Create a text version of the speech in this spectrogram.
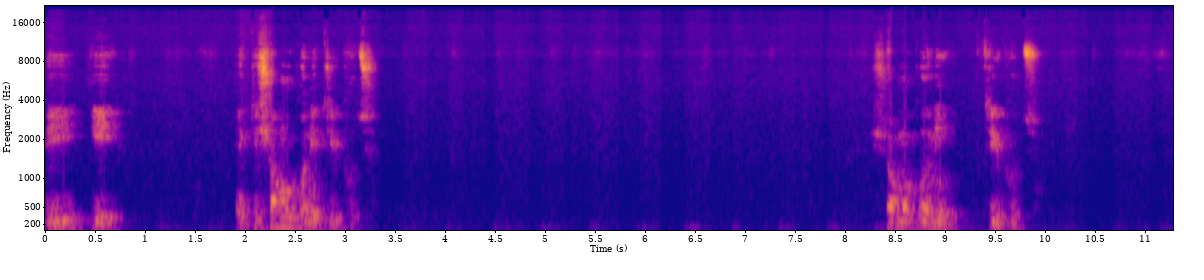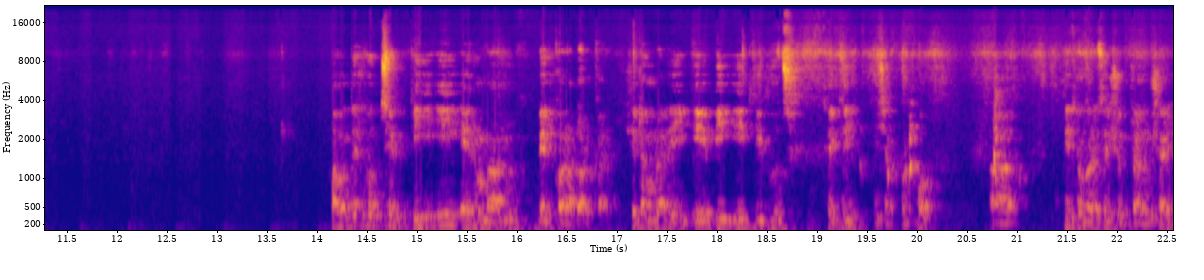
বিই একটি সমকোণী ত্রিভুজ। সমকোণী ত্রিভুজ। আমাদের হচ্ছে বিই এর মান বের করা দরকার। সেটা আমরা এই এ বিই ত্রিভুজ থেকেই হিসাব করব। পিথাগোরাসের সূত্র অনুসারে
